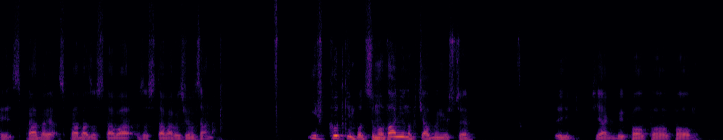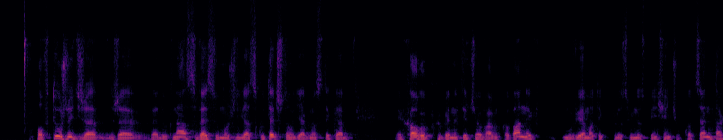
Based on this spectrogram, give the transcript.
Y, sprawa, sprawa została, została rozwiązana. I w krótkim podsumowaniu no, chciałbym jeszcze y, jakby po, po, po powtórzyć, że, że według nas WES umożliwia skuteczną diagnostykę chorób genetycznie uwarunkowanych. Mówiłem o tych plus minus 50%.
